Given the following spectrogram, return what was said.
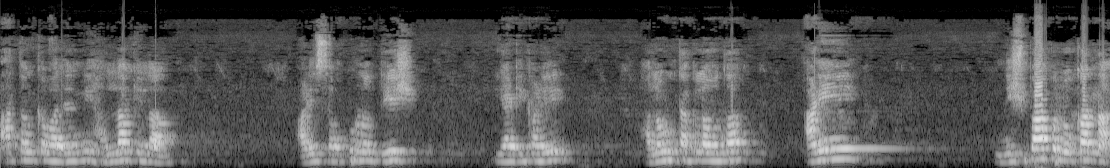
आतंकवाद्यांनी हल्ला केला आणि संपूर्ण देश या ठिकाणी हलवून टाकला होता. आणि निष्पाप लोकांना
